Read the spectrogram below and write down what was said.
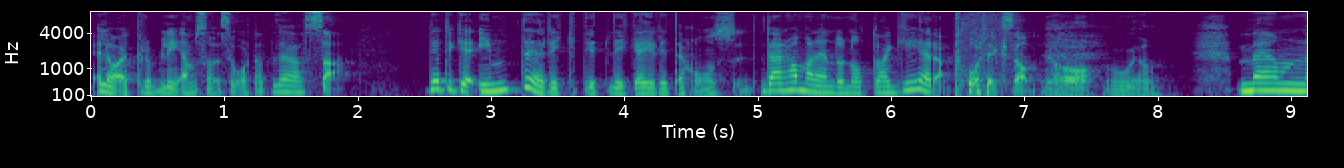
eller har ett problem som är svårt att lösa. Det tycker jag inte är riktigt lika irritations... Där har man ändå något att agera på liksom. Ja, oh ja. Men,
